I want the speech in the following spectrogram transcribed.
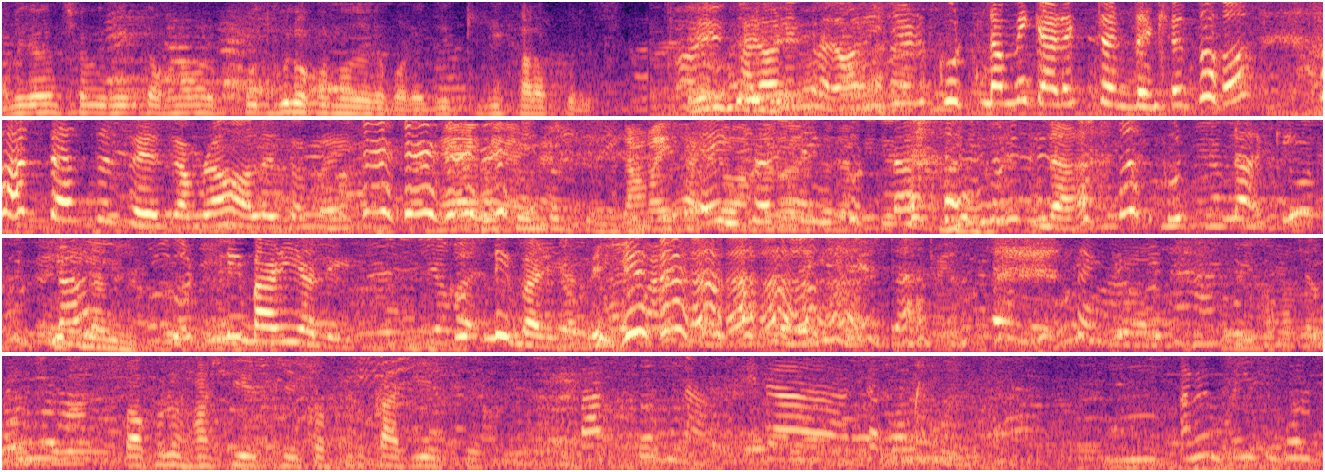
আমি যখন ছবি দেখি তখন আমার খুদগুলো খুব নজরে পড়ে যে কি কি খারাপ করেছি। অনেক ভালো ক্যারেক্টার দেখে তো হাসতে হাসতে শেষ আমরা হলে সবাই ইন্টারেস্টিং কুটনা কুটনা কুটনা কি? কুটনা কুটনি বাড়িয়ালি কুটনি বাড়িয়ালি। কখনো হাসিয়েছে কখনো কাঁদিয়েছে? বাস্তব না এটা একটা গল্প। আমি বলব।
